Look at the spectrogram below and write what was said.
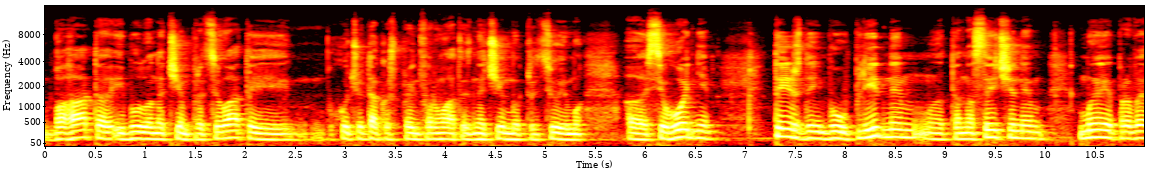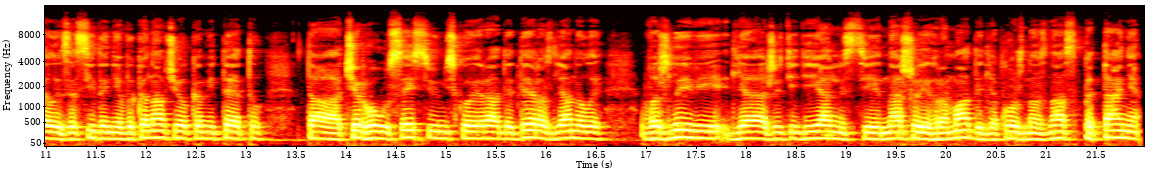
багато і було над чим працювати. І хочу також проінформувати, над чим ми працюємо е, сьогодні. Тиждень був плідним е, та насиченим. Ми провели засідання виконавчого комітету та чергову сесію міської ради, де розглянули важливі для життєдіяльності нашої громади, для кожного з нас питання.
